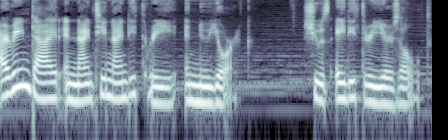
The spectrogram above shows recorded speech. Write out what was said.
Irene died in 1993 in New York. She was 83 years old.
